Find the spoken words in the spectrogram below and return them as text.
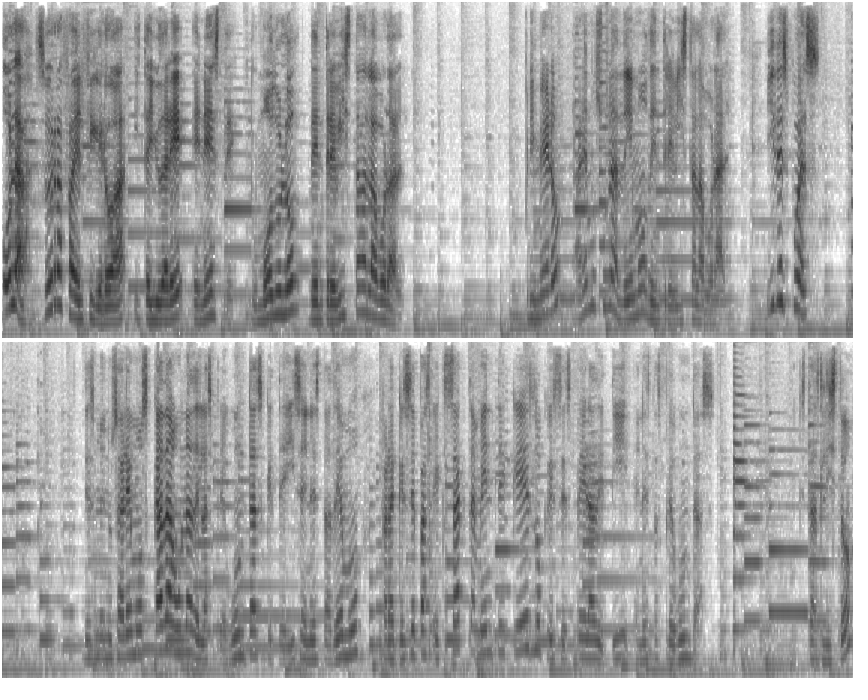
Hola, soy Rafael Figueroa y te ayudaré en este, tu módulo de entrevista laboral. Primero haremos una demo de entrevista laboral y después desmenuzaremos cada una de las preguntas que te hice en esta demo para que sepas exactamente qué es lo que se espera de ti en estas preguntas. ¿Estás listo?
